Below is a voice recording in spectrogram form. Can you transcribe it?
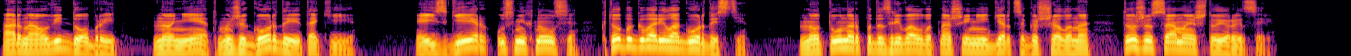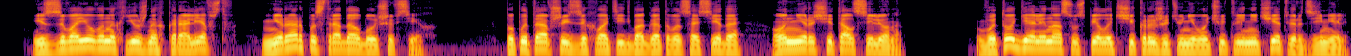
Арнау ведь добрый. Но нет, мы же гордые такие. Эйсгейр усмехнулся. Кто бы говорил о гордости? Но Тунар подозревал в отношении герцога Шеллона то же самое, что и рыцарь. Из завоеванных южных королевств Мирар пострадал больше всех. Попытавшись захватить богатого соседа, он не рассчитал селенок. В итоге Алинас успел отщекрыжить у него чуть ли не четверть земель,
